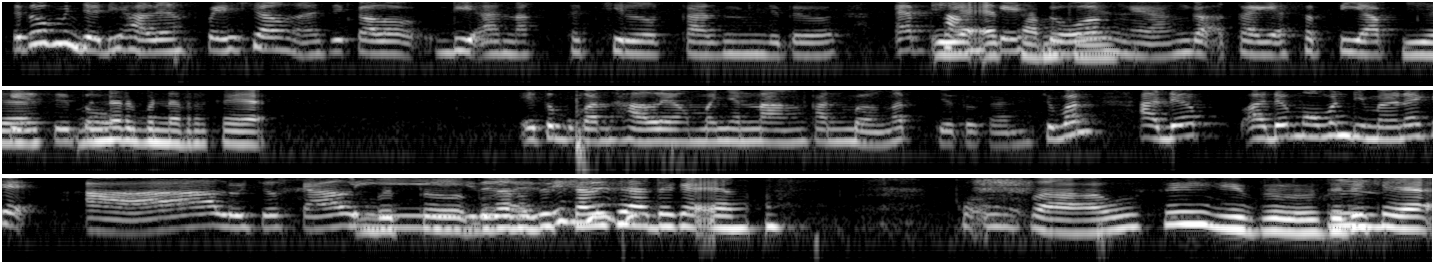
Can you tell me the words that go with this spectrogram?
itu menjadi hal yang spesial gak sih kalau di anak kecil kan gitu? At some Iya, at case some doang case. ya nggak kayak setiap iya case itu. bener-bener kayak itu bukan hal yang menyenangkan banget gitu kan. Cuman ada ada momen di mana kayak ah lucu sekali betul gitu bukan nggak lucu sih? sekali sih ada kayak yang "Hmm, kok tahu sih gitu loh. Jadi kayak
